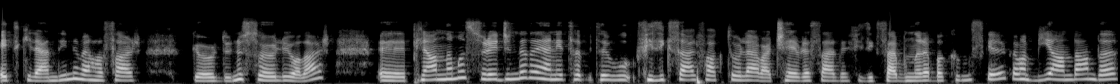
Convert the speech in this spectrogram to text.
etkilendiğini ve hasar gördüğünü söylüyorlar. E, planlama sürecinde de yani tabii tabii bu fiziksel faktörler var, çevresel ve fiziksel bunlara bakılması gerek ama bir yandan da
